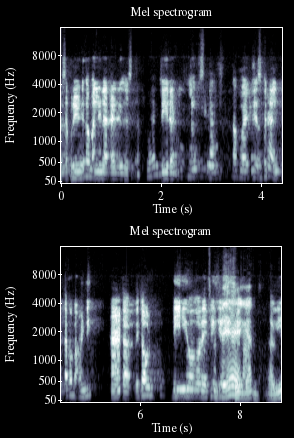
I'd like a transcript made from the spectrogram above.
సెపరేట్గా మళ్ళీ అటెండ్ చేస్తారు. ఈ రెండు కంపైల్ చేసుకుని ultimate committee and without DO అవి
